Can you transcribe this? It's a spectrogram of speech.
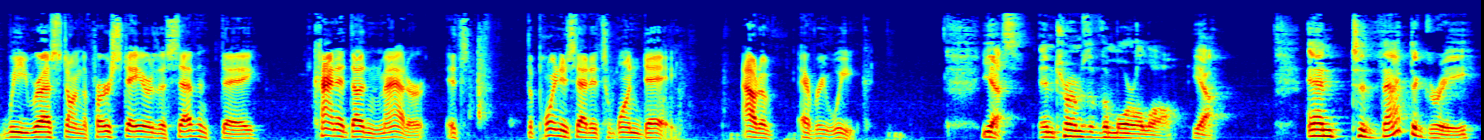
we rest on the first day or the seventh day, kind of doesn't matter. It's the point is that it's one day out of every week. Yes, in terms of the moral law. Yeah. And to that degree,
